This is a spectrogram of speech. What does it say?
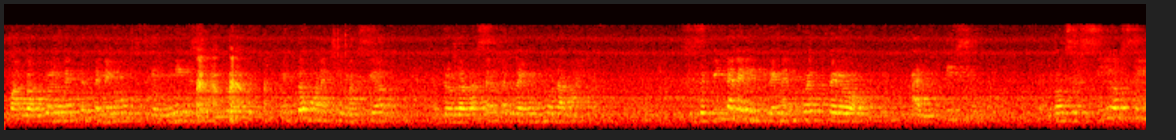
cuando actualmente tenemos 100.000 servidores. Esto es una estimación entre los data centers del mismo tamaño. Si se fijan, el incremento es pero altísimo. Entonces, sí o sí,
